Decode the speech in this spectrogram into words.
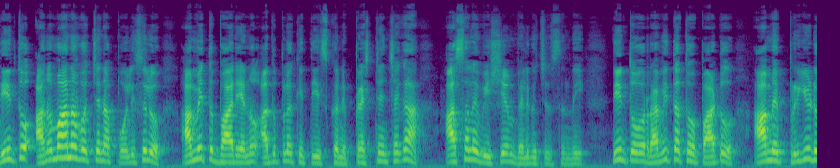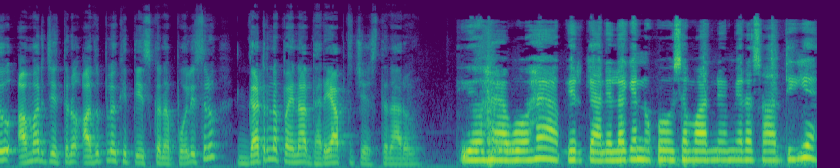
దీంతో అనుమానం వచ్చిన పోలీసులు అమిత్ భార్యను అదుపులోకి తీసుకుని ప్రశ్నించగా అసలు విషయం వెలుగు చూసింది. దీంతో రవితతో పాటు ఆమె ప్రియుడు అమర్జిత్ను అదుపులోకి తీసుకున్న పోలీసులు ఘటనపైన దర్యాప్తు చేస్తున్నారు. यो है, वो है। फिर कहने लगे नुको उसे मारने में मेरा साथ दिए।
